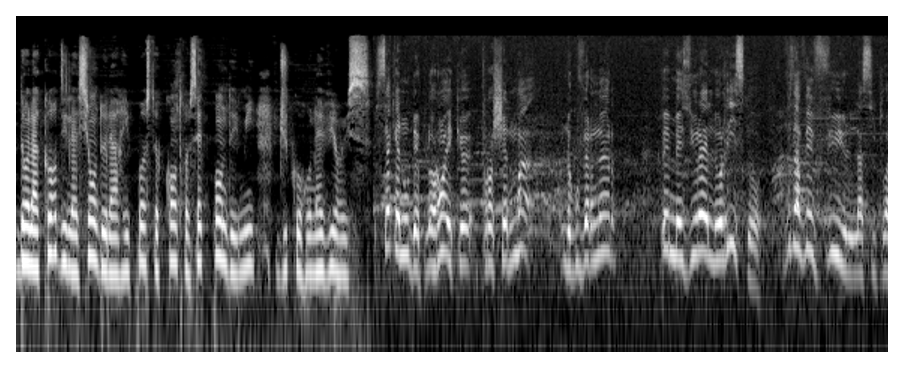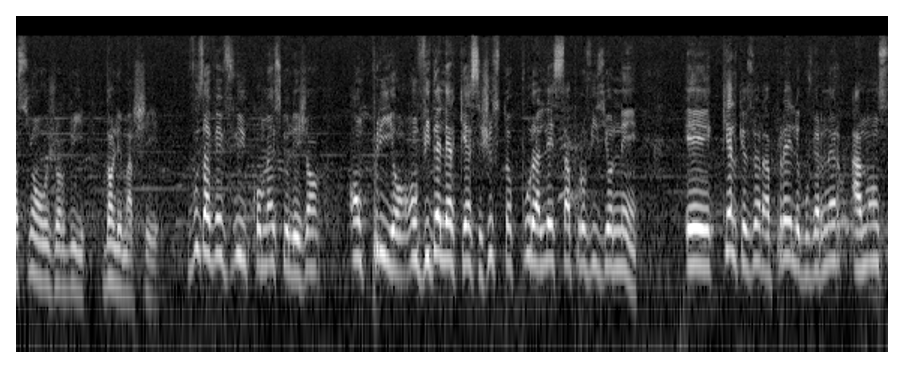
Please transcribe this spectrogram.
dans la coordination de la riposte contre cette pandémie du coronavirus. Ce que nous déplorons est que prochainement, le gouverneur peut mesurer le risque. Vous avez vu la situation aujourd'hui dans les marchés. Vous avez vu comment est-ce que les gens ont pris, ont, vidé leurs caisses juste pour aller s'approvisionner. Et quelques heures après, le gouverneur annonce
